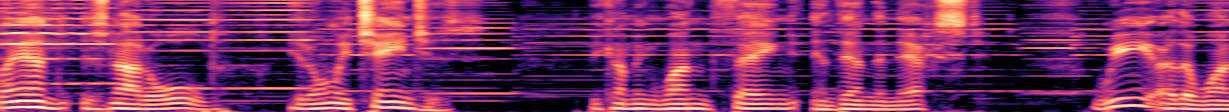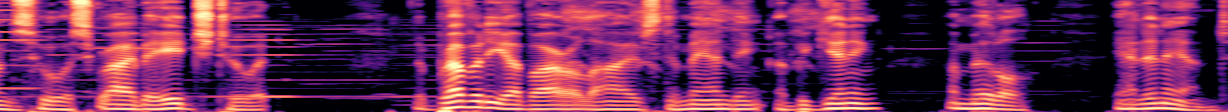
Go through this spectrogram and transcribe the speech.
land is not old, it only changes, becoming one thing and then the next. We are the ones who ascribe age to it, the brevity of our lives demanding a beginning, a middle, and an end.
